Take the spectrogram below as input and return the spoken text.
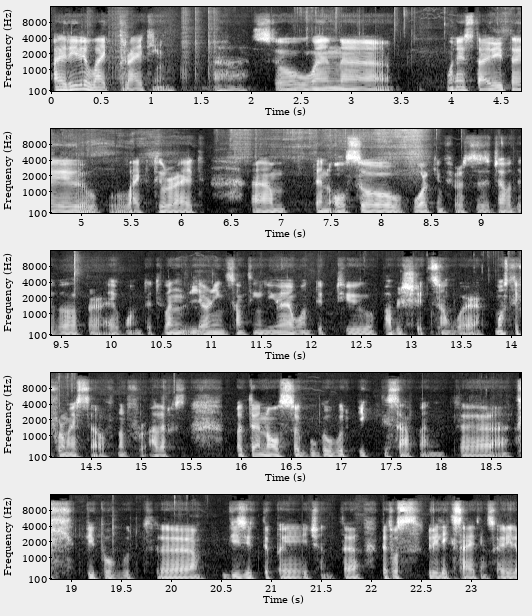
I really liked writing. Uh, so when uh, when I studied, I liked to write. Um, then also working first as a Java developer, I wanted when learning something new, I wanted to publish it somewhere, mostly for myself, not for others. But then also Google would pick this up and uh, people would uh, visit the page, and uh, that was really exciting. So I really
